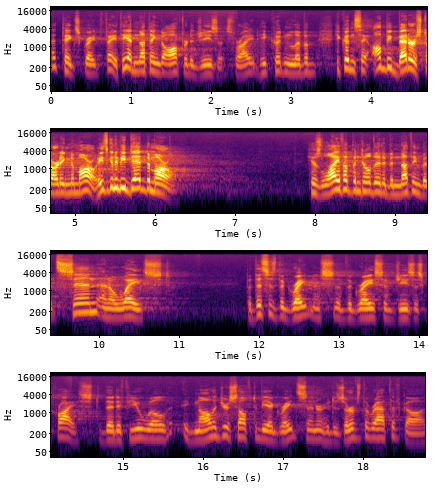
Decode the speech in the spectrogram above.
That takes great faith. He had nothing to offer to Jesus, right? He couldn't live, a, he couldn't say, I'll be better starting tomorrow. He's going to be dead tomorrow. His life up until then had been nothing but sin and a waste. But this is the greatness of the grace of Jesus Christ that if you will acknowledge yourself to be a great sinner who deserves the wrath of God,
